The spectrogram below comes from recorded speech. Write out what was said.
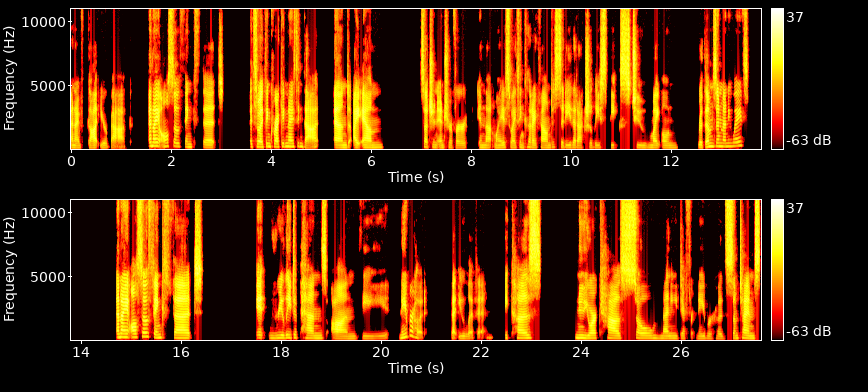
and I've got your back. And I also think that, so I think recognizing that, and I am such an introvert in that way. So I think that I found a city that actually speaks to my own rhythms in many ways. And I also think that it really depends on the neighborhood that you live in because New York has so many different neighborhoods. Sometimes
